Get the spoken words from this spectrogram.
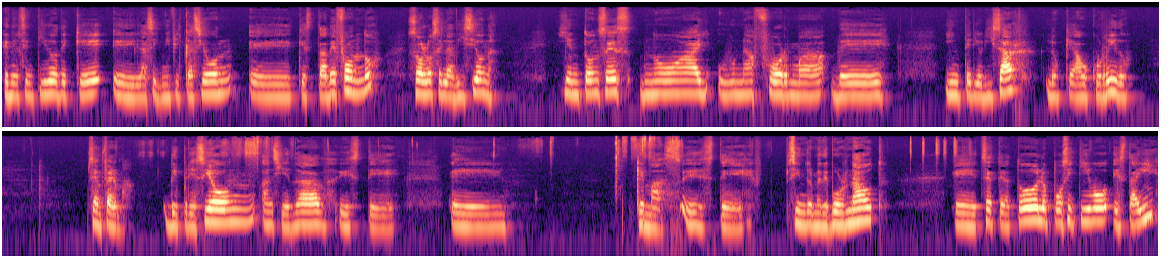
en el sentido de que eh, la significación eh, que está de fondo solo se la adiciona y entonces no hay una forma de interiorizar lo que ha ocurrido. Se enferma. Depresión, ansiedad, este, eh, ¿qué más? Este, síndrome de burnout, etcétera. Todo lo positivo está ahí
